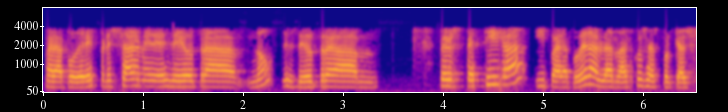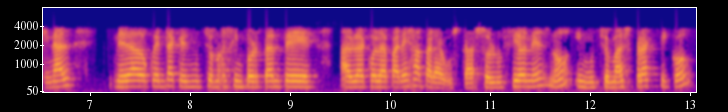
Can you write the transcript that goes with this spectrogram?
para poder expresarme desde otra, ¿no? Desde otra perspectiva y para poder hablar las cosas, porque al final me he dado cuenta que es mucho más importante hablar con la pareja para buscar soluciones, ¿no? Y mucho más práctico,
